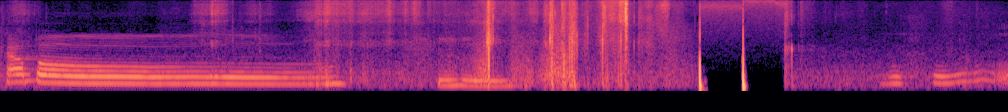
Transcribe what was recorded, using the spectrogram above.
卡不，嗯哼，嗯哼嗯，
